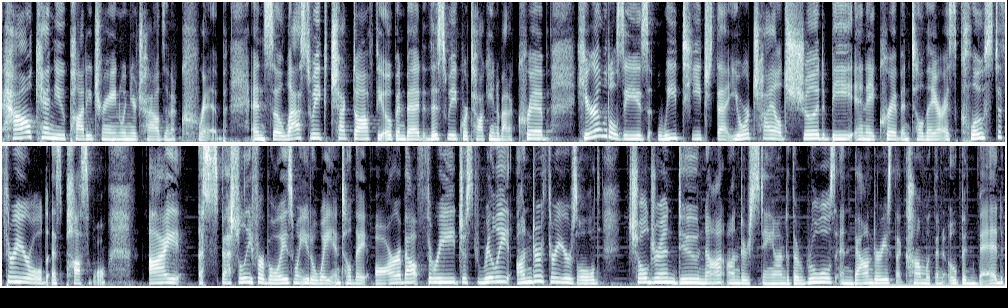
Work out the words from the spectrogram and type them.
how can you potty train when your child's in a crib? And so last week checked off the open bed. This week we're talking about a crib. Here at Little Z's, we teach that your child should be in a crib until they are as close to three year old as possible. I especially for boys, want you to wait until they are about three, just really under three years old. Children do not understand the rules and boundaries that come with an open bed,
